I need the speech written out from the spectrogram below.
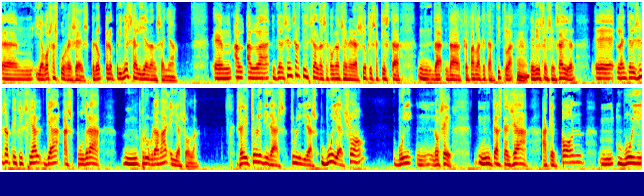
eh, llavors es corregeix, però, però primer se li ha d'ensenyar. Eh, en, en la intel·ligència artificial de segona generació, que és aquesta mm, de, de, que parla aquest article mm. de Business Insider, eh, la intel·ligència artificial ja es podrà mm, programar ella sola. És a dir, tu li diràs, tu li diràs vull això, vull, mm, no sé, testejar aquest pont, vull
